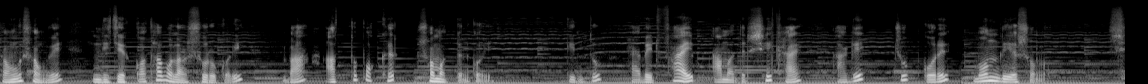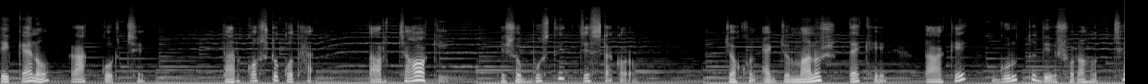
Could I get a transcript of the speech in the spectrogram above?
সঙ্গে সঙ্গে নিজের কথা বলার শুরু করি বা আত্মপক্ষের সমর্থন করি। কিন্তু হ্যাবিট ফাইভ আমাদের শেখায় আগে চুপ করে মন দিয়ে শোনো, সে কেন রাগ করছে, তার কষ্ট কোথায়, তার চাওয়া কি, এসব বুঝতে চেষ্টা করো। যখন একজন মানুষ দেখে তাকে গুরুত্ব দিয়ে শোনা হচ্ছে,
